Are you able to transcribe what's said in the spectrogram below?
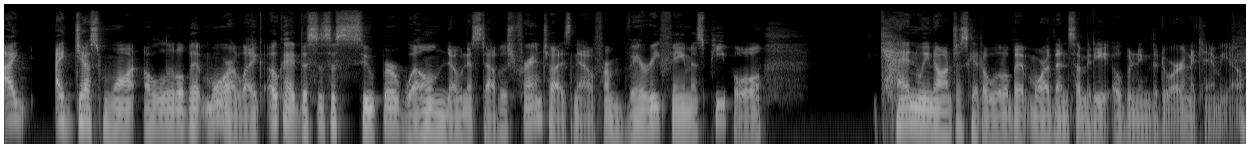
I I just want a little bit more. Like, okay, this is a super well known established franchise now from very famous people can we not just get a little bit more than somebody opening the door in a cameo?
